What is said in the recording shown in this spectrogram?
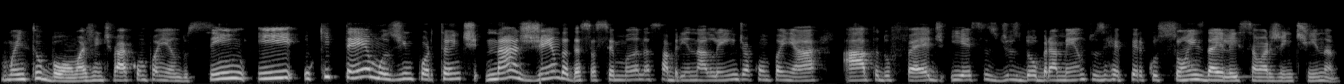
Muito bom, a gente vai acompanhando sim. E o que temos de importante na agenda dessa semana, Sabrina, além de acompanhar a ata do Fed e esses desdobramentos e repercussões da eleição argentina?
